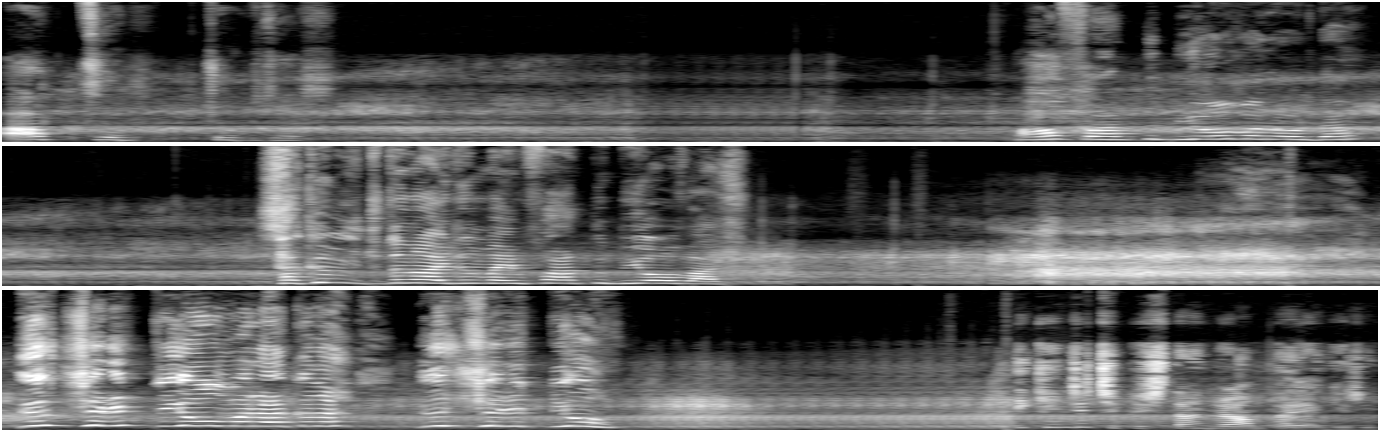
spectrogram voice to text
Attı. Çok güzel. Aha farklı bir yol var orada. Sakın videodan ayrılmayın. Farklı bir yol var. Üç şeritli yol var arkadaş. Yol. İkinci çıkıştan rampaya girin.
